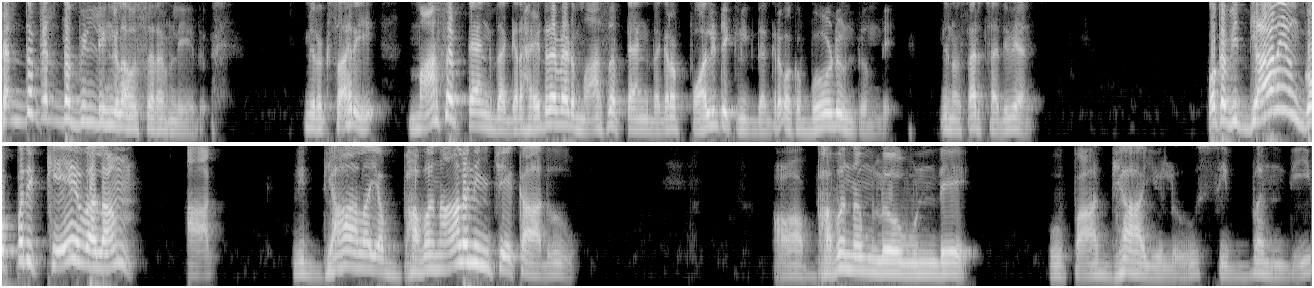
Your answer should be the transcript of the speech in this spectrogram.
పెద్ద పెద్ద బిల్డింగులు అవసరం లేదు. మీరు ఒకసారి మాసప్ ట్యాంక్ దగ్గర హైదరాబాద్ మాసప్ ట్యాంక్ దగ్గర పాలిటెక్నిక్ దగ్గర ఒక బోర్డు ఉంటుంది. నేను ఒకసారి చదివాను. ఒక విద్యాలయం గొప్పది కేవలం ఆ విద్యాలయ భవనాల నుంచే కాదు. ఆ భవనంలో ఉండే ఉపాధ్యాయులు సిబ్బంది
